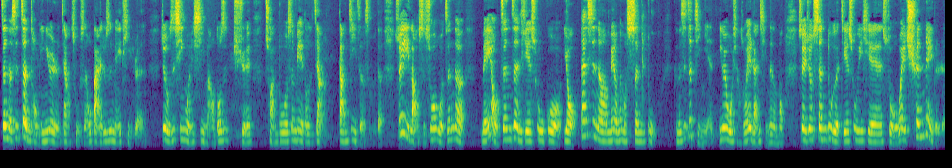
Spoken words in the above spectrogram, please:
真的是正统音乐人这样出身。我本来就是媒体人，就我是新闻系嘛，我都是学传播，身边也都是这样当记者什么的。所以老实说，我真的没有真正接触过，有，但是呢，没有那么深度。可能是这几年，因为我想说，哎，燃起那个梦，所以就深度的接触一些所谓圈内的人。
